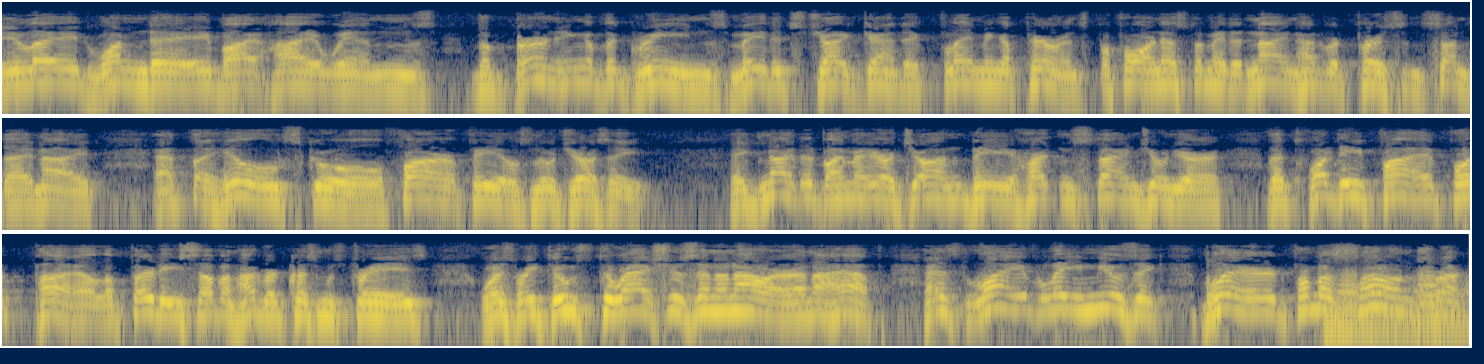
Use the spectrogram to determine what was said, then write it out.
Delayed one day by high winds, the burning of the greens made its gigantic flaming appearance before an estimated 900 persons Sunday night at the Hill School, Far Fields, New Jersey. Ignited by Mayor John B. Hartenstein Jr., the 25 foot pile of 3,700 Christmas trees was reduced to ashes in an hour and a half as lively music blared from a sound truck.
